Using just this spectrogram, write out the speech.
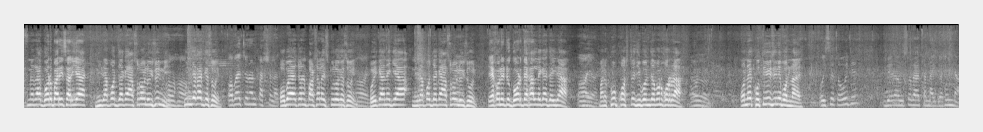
আপনারা ঘর বাড়ি সারিয়া নিরাপদ জায়গায় আশ্রয় লইছেন নি কোন জায়গায় গেছইন অভয়চরণ পাঠশালা। অভয়াচরণ পাঠশালা স্কুলে গেছইন ওইখানে গিয়া নিরাপদ জায়গায় আশ্রয় লইছইন এখন একটু গড় দেখার লেগে যাইরা। মানে খুব কষ্টে জীবন যাপন কররা অনেক ক্ষতি হয়েছে নি বন্যায়? ওইছে তো ওই যে বেড়া একটা নাই দেখুন না।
